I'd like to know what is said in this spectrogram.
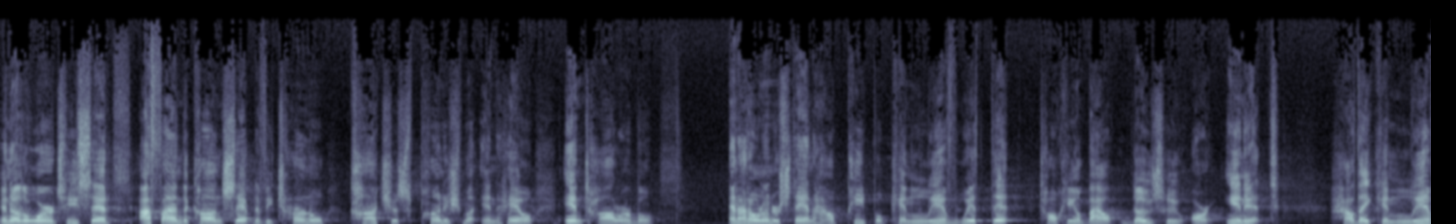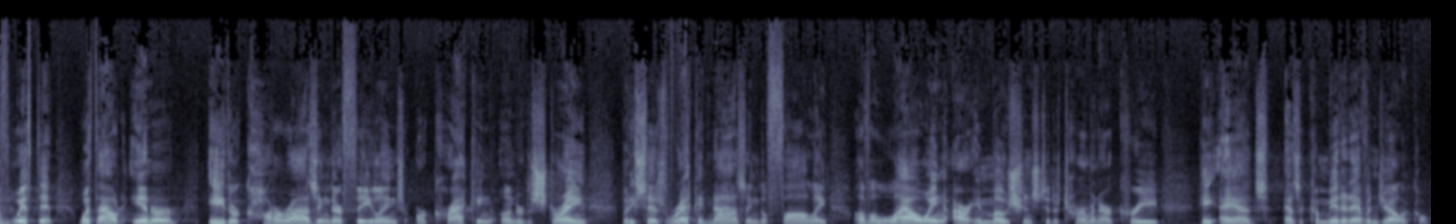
In other words, he said, I find the concept of eternal conscious punishment in hell intolerable, and I don't understand how people can live with it, talking about those who are in it, how they can live with it without inner either cauterizing their feelings or cracking under the strain. But he says, recognizing the folly of allowing our emotions to determine our creed, he adds, as a committed evangelical,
